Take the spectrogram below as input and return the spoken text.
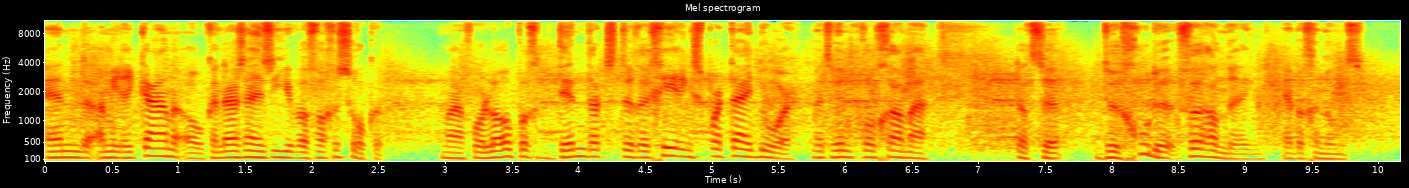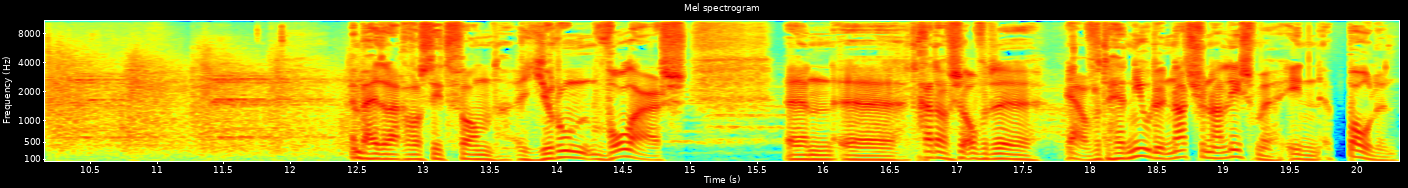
En de Amerikanen ook, en daar zijn ze hier wel van geschrokken. Maar voorlopig dendert de regeringspartij door met hun programma... dat ze de goede verandering hebben genoemd. Een bijdrage was dit van Jeroen Wollaars. En uh, het gaat over, de, ja, over het hernieuwde nationalisme in Polen.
